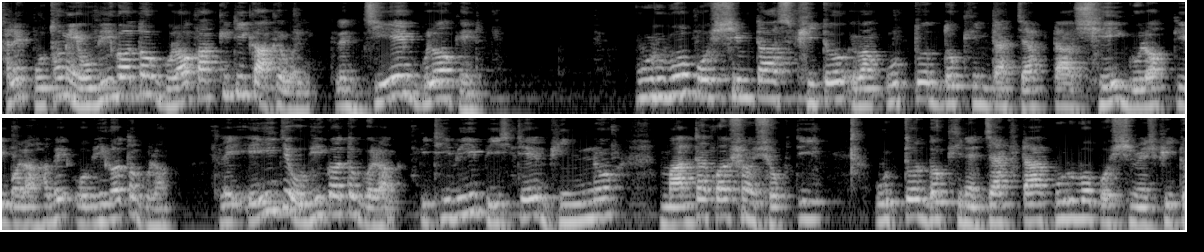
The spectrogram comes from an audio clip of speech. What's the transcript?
তাহলে প্রথমে অভিগত গোলক আকৃতি কাকে বলে? তাহলে যে গোলকের পূর্ব পশ্চিমটা স্ফীত এবং উত্তর দক্ষিণটা চ্যাপ্টা, সেই গোলককে বলা হবে? অভিগত গোলক। তাহলে এই যে অভিগত গোলক, পৃথিবী পৃষ্ঠের ভিন্ন মাধ্যাকর্ষণ শক্তি উত্তর দক্ষিণে চ্যাপ্টা, পূর্ব পশ্চিমে স্ফীত,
